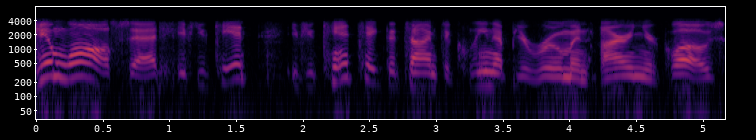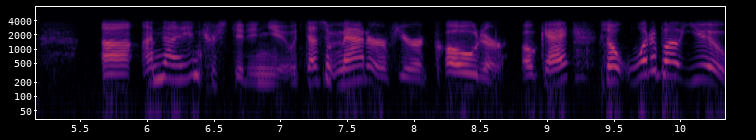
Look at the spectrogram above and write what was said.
Jim Wall said if you can't if you can't take the time to clean up your room and iron your clothes. Uh, I'm not interested in you. It doesn't matter if you're a coder, okay? So what about you?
